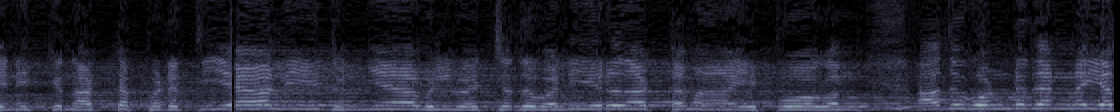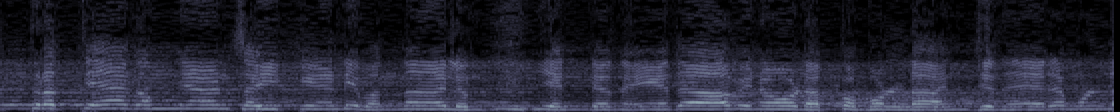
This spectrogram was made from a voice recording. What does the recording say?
എനിക്ക് നട്ടപ്പെടുത്തിയാൽ ഈ ദുന്യാവിൽ വെച്ചത് വലിയൊരു നട്ടമായി പോകും. അതുകൊണ്ട് തന്നെ എത്ര ത്യാഗം ഞാൻ സഹിക്കേണ്ടി വന്നാലും എന്റെ നേതാവിനോടൊപ്പമുള്ള അഞ്ചു നേരമുള്ള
